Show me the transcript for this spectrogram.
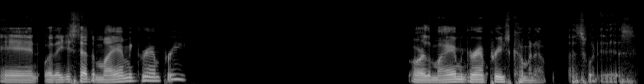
and well, they just had the Miami Grand Prix, or the Miami Grand Prix is coming up. That's what it is.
